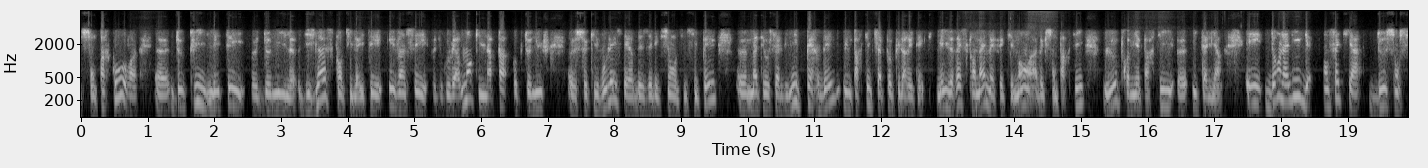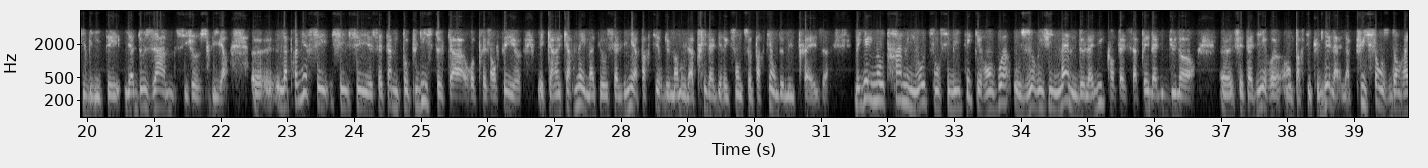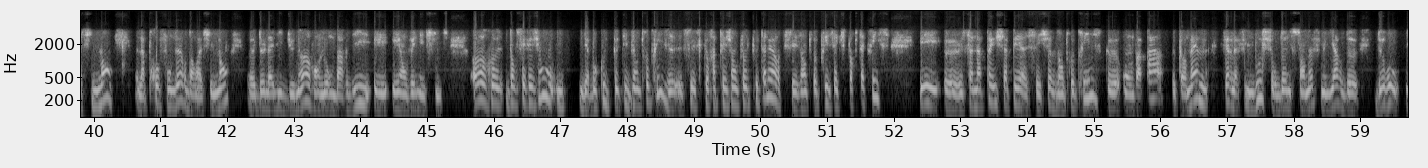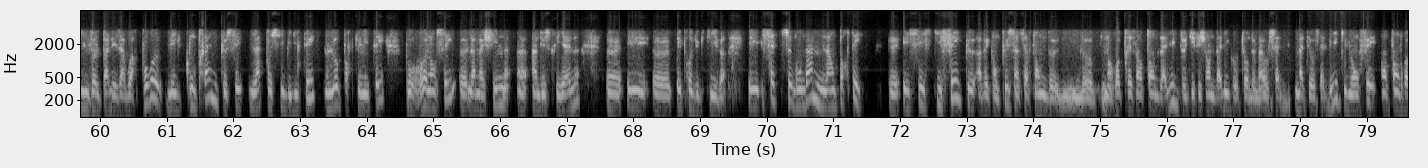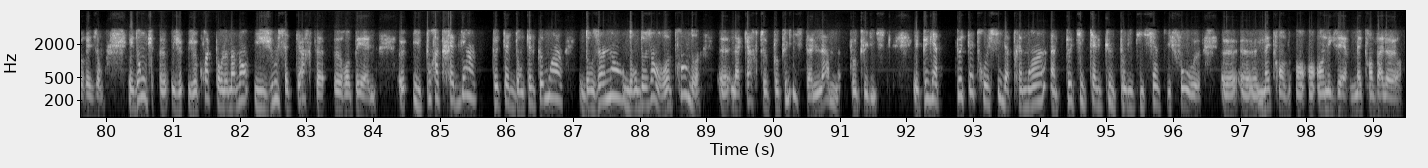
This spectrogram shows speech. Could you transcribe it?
son parcours. depuis l'été 2000 19, quand il a été évincé du gouvernement, qu'il n'a pas obtenu euh, ce qu'il voulait, c'est-à-dire des élections anticipées, euh, Matteo Salvini perdait une partie de sa popularité. Mais il reste quand même, effectivement, avec son parti, le premier parti euh, italien. Et dans la Ligue, en fait, il y a deux sensibilités, il y a deux âmes, si j'ose dire. la première, c'est cette âme populiste qu'a représenté et qu'a incarné Matteo Salvini à partir du moment où il a pris la direction de ce parti en 2013. Mais il y a une autre âme, une autre sensibilité qui renvoie aux origines même de la Ligue quand elle s'appelait la Ligue du Nord, euh, c'est-à-dire euh, en particulier la, puissance d'enracinement, la profondeur d'enracinement euh, de la Ligue du Nord en Lombardie et, et en Vénétie. Or, dans ces régions, il y a beaucoup de petites entreprises, c'est ce que rappelait Jean-Claude tout à l'heure, ces entreprises exportatrices. Et ça n'a pas échappé à ces chefs d'entreprise qu'on ne va pas quand même faire la fine bouche sur 209 milliards d'euros. ils ne veulent pas les avoir pour eux, mais ils comprennent que c'est la possibilité, l'opportunité pour relancer euh, la machine euh, industrielle euh, et, et productive. Et cette seconde âme l'a emporté. Et c'est ce qui fait qu'avec en plus un certain nombre de, représentants de la Ligue, de dirigeants de la Ligue autour de Matteo Salvini, qui lui ont fait entendre raison. Et donc, je, je, crois que pour le moment, il joue cette carte européenne. Il pourra très bien peut-être dans quelques mois, dans un an, dans deux ans, reprendre euh, la carte populiste, l'âme populiste. Et puis il y a peut-être aussi, d'après moi, un petit calcul politicien qu'il faut euh, euh, mettre en, exergue, mettre en valeur.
